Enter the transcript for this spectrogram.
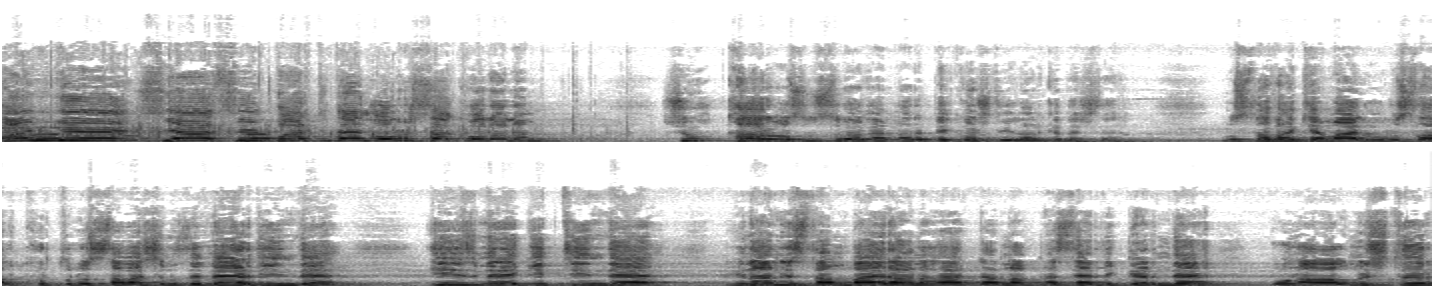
Hangi siyasi partiden olursak olalım şu kahrolsun sloganları pek hoş değil arkadaşlar. Mustafa Kemal Ulusal Kurtuluş Savaşımızı verdiğinde İzmir'e gittiğinde Yunanistan bayrağını ayaklarının altına serdiklerinde onu almıştır.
